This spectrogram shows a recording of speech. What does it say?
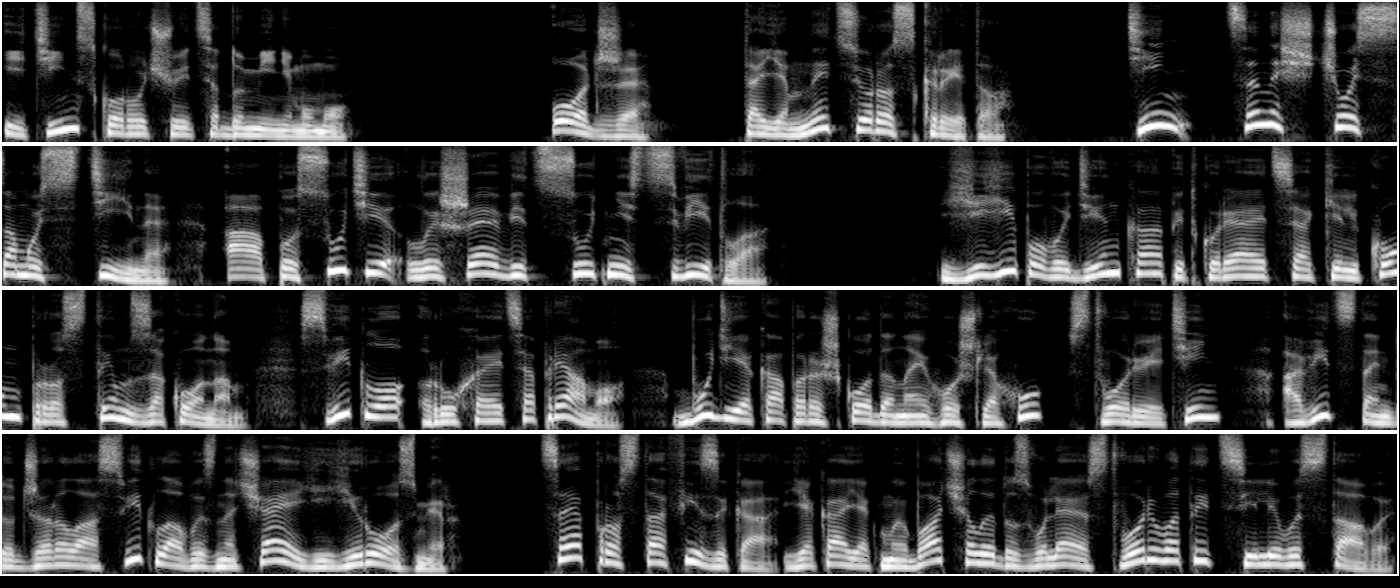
і тінь скорочується до мінімуму. Отже, таємницю розкрито. Тінь це не щось самостійне, а по суті лише відсутність світла. Її поведінка підкоряється кільком простим законам. Світло рухається прямо, будь-яка перешкода на його шляху створює тінь, а відстань до джерела світла визначає її розмір. Це проста фізика, яка, як ми бачили, дозволяє створювати цілі вистави.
